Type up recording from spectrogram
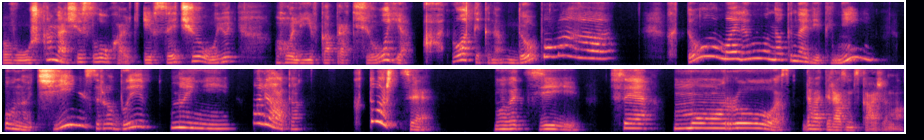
Вушка наші слухають і все чують. Голівка працює, а ротик нам допомагає. Хто малюнок на вікні уночі зробив мені? Малята, хто ж це? Молодці, це мороз. Давайте разом скажемо.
